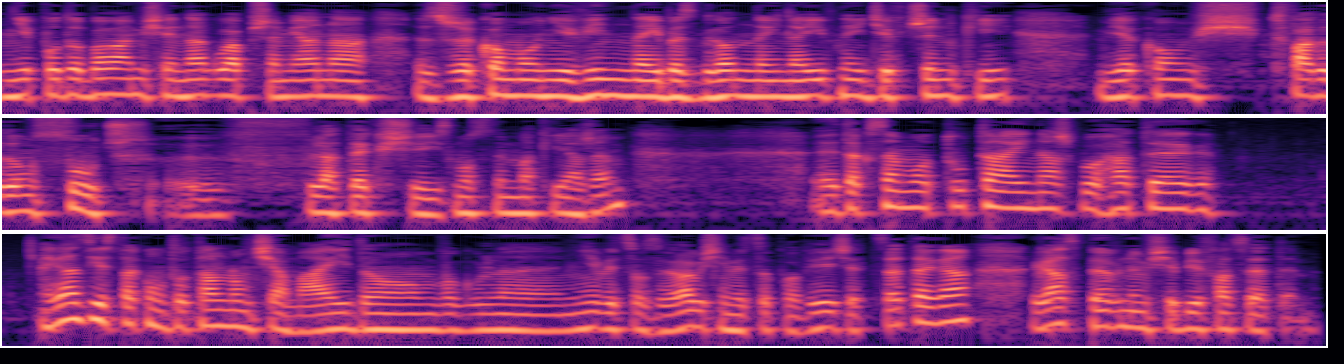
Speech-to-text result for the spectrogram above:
nie podobała mi się nagła przemiana z rzekomo niewinnej, bezbronnej, naiwnej dziewczynki w jakąś twardą sucz w lateksie i z mocnym makijażem. Tak samo tutaj nasz bohater Raz jest taką totalną ciamajdą, w ogóle nie wie co zrobić, nie wie co powiedzieć, etc. Raz pewnym siebie facetem.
